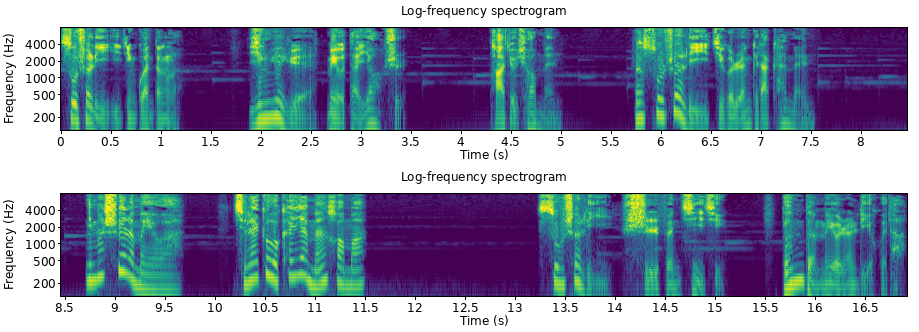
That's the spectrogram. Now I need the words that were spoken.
宿舍里已经关灯了，殷月月没有带钥匙，他就敲门，让宿舍里几个人给他开门。你们睡了没有啊？起来给我开下门好吗？宿舍里十分寂静，根本没有人理会他。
